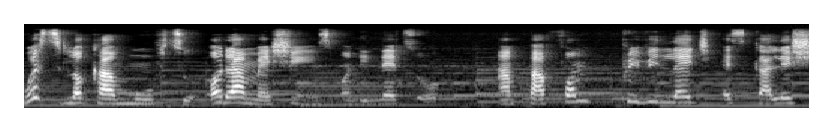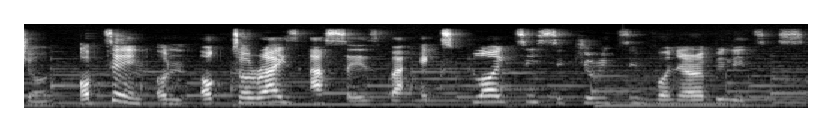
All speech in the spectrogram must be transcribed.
Wasted Locker moves to other machines on the network and perform privilege escalation obtained unauthorized access by exploiting security vulnerabilities.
